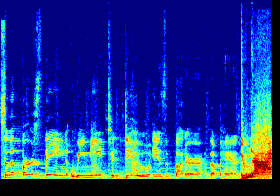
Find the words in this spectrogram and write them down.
So the first thing we need to do is butter the pan. Do not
